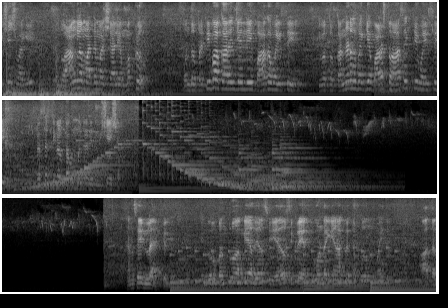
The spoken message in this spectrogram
ವಿಶೇಷವಾಗಿ ಒಂದು ಆಂಗ್ಲ ಮಾಧ್ಯಮ ಶಾಲೆಯ ಮಕ್ಕಳು ಒಂದು ಪ್ರತಿಭಾ ಕಾರಂಜಿಯಲ್ಲಿ ಭಾಗವಹಿಸಿ ಇವತ್ತು ಕನ್ನಡದ ಬಗ್ಗೆ ಭಾಳಷ್ಟು ಆಸಕ್ತಿ ವಹಿಸಿ ಪ್ರಶಸ್ತಿಗಳನ್ನು ತಗೊಂಬಂದಿರೋದು ಇದು ವಿಶೇಷ. ಕನಸೇ ಇಲ್ಲ ಆ್ಯಕ್ಚುಲಿ ಹೆಂಗೋ ಬಂತು ಹಂಗೆ ಅದೇನೋ ಸಿ ಏನೋ ಸಿಕ್ಕರೆ ಏನು ತೊಗೊಂಡಾಗ ಏನಾಗ್ತೈತೆ ಅಂತ ಒಂದು ಮಾಹಿತಿ ಆ ಥರ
